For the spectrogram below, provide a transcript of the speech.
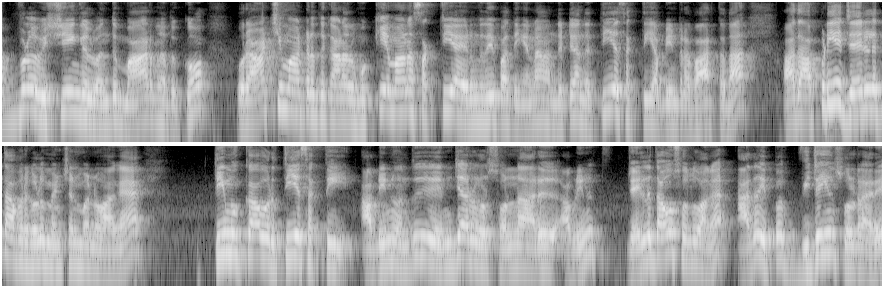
அவ்வளோ விஷயங்கள் வந்து மாறினதுக்கும் ஒரு ஆட்சி மாற்றத்துக்கான ஒரு முக்கியமான சக்தியாக இருந்ததே பார்த்தீங்கன்னா வந்துட்டு அந்த தீய சக்தி அப்படின்ற வார்த்தை தான். அதை அப்படியே ஜெயலலிதா அவர்களும் மென்ஷன் பண்ணுவாங்க. திமுக ஒரு தீய சக்தி அப்படின்னு வந்து எம்ஜிஆர் அவர் சொன்னார் அப்படின்னு ஜெயலலிதாவும் சொல்லுவாங்க. அதை இப்போ விஜயும் சொல்கிறாரு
